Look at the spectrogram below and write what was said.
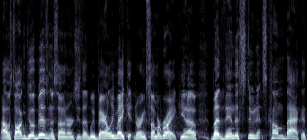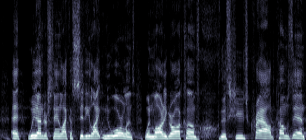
I was talking to a business owner, and she said, We barely make it during summer break, you know. But then the students come back. And, and we understand, like a city like New Orleans, when Mardi Gras comes, this huge crowd comes in,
